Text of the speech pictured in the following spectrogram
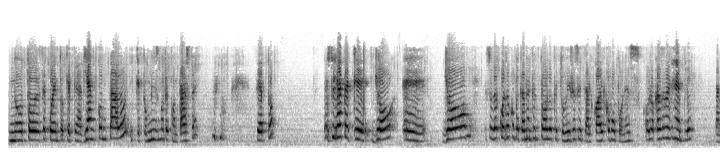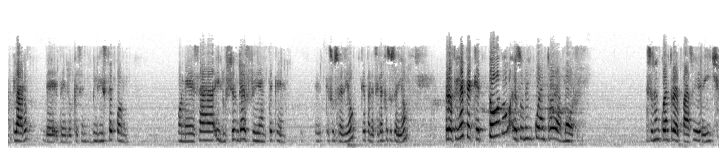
no todo ese cuento que te habían contado y que tú mismo te contaste, ¿cierto? Pues fíjate que yo, eh, yo estoy de acuerdo completamente en todo lo que tú dices y tal cual como pones, colocas el ejemplo tan claro de, lo que viviste con, con esa ilusión de accidente que, que, sucedió, que pareciera que sucedió. Pero fíjate que todo es un encuentro de amor, es un encuentro de paz y de dicha.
